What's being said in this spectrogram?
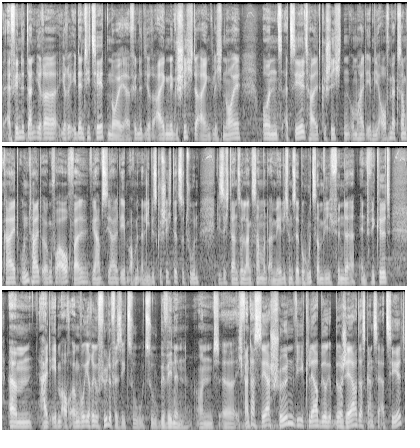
erfindet dann ihre, ihre Identität neu, erfindet ihre eigene Geschichte eigentlich neu und erzählt halt Geschichten, um halt eben die Aufmerksamkeit und halt irgendwo auch, weil wir haben es hier halt eben auch mit einer Liebesgeschichte zu tun, die sich dann so langsam und allmählich und sehr behutsam, wie ich finde, entwickelt, ähm, halt eben auch irgendwo ihre Gefühle für sie zu, zu gewinnen. Und äh, ich fand das sehr schön, wie Claire Burgère das Ganze erzählt,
